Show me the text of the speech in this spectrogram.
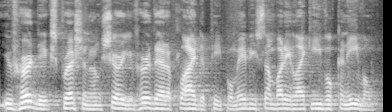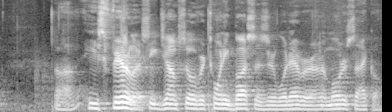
You've heard the expression, I'm sure you've heard that applied to people. Maybe somebody like Evel Knievel. Uh, he's fearless. He jumps over 20 buses or whatever on a motorcycle.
